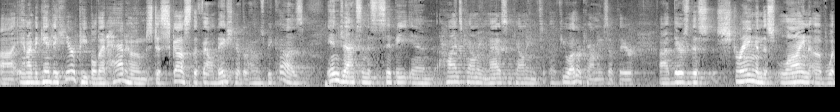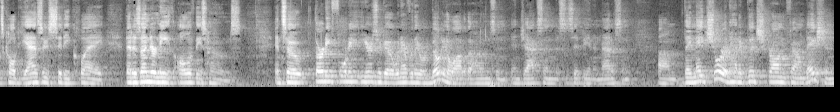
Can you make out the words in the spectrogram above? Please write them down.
uh, and I began to hear people that had homes discuss the foundation of their homes because in Jackson, Mississippi, in Hinds County, and Madison County, and a few other counties up there, uh, there's this string and this line of what's called Yazoo City clay that is underneath all of these homes. And so 30, 40 years ago, whenever they were building a lot of the homes in, in Jackson, Mississippi, and in Madison, um, they made sure it had a good, strong foundation,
